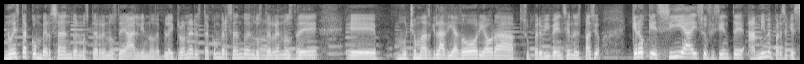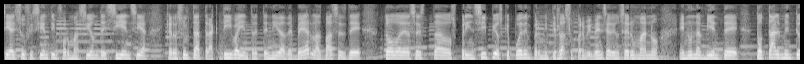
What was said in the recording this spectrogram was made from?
no está conversando en los terrenos de Alien o de Blade Runner, está conversando en los No, terrenos de eh, mucho más gladiador y ahora supervivencia en el espacio. Creo que sí hay suficiente, a mí me parece que sí hay suficiente información de ciencia que resulta atractiva y entretenida de ver, las bases de todos estos principios que pueden permitir la supervivencia de un ser humano en un ambiente totalmente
